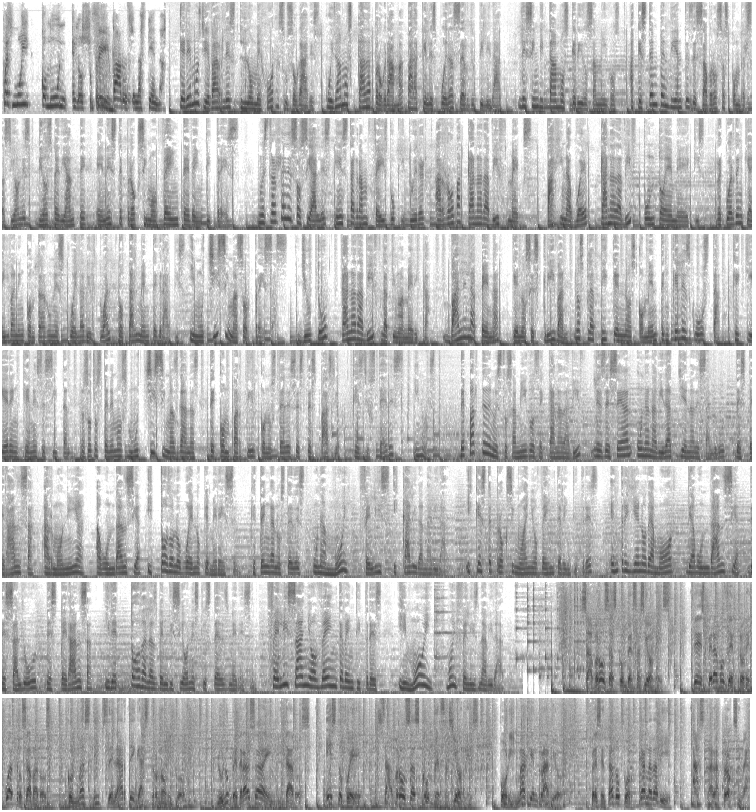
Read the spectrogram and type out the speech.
pues muy común en los supermercados, en las tiendas. Queremos llevarles lo mejor a sus hogares. Cuidamos cada programa para que les pueda ser de utilidad. Les invitamos, queridos amigos, a que estén pendientes de sabrosas conversaciones, Dios mediante, en este próximo 2023. Nuestras redes sociales, Instagram, Facebook y Twitter, arroba Canada página web canadavif.mx. Recuerden que ahí van a encontrar una escuela virtual totalmente gratis y muchísimas sorpresas. YouTube Canada Latinoamérica vale la pena que nos escriban, nos platiquen, nos comenten qué les gusta, qué quieren, qué necesitan. Nosotros tenemos muchísimas ganas de compartir con ustedes este espacio que es de ustedes y nuestro. De parte de nuestros amigos de Canadá Viv, les desean una Navidad llena de salud, de esperanza, armonía, abundancia y todo lo bueno que merecen. Que tengan ustedes una muy feliz y cálida Navidad y que este próximo año 2023 entre lleno de amor, de abundancia, de salud, de esperanza y de todas las bendiciones que ustedes merecen. Feliz año 2023 y muy, muy feliz Navidad. Sabrosas conversaciones. Te esperamos dentro de cuatro sábados con más tips del arte gastronómico. Lulu Pedraza e invitados. Esto fue Sabrosas Conversaciones por Imagen Radio, presentado por Canada Beef. Hasta la próxima.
